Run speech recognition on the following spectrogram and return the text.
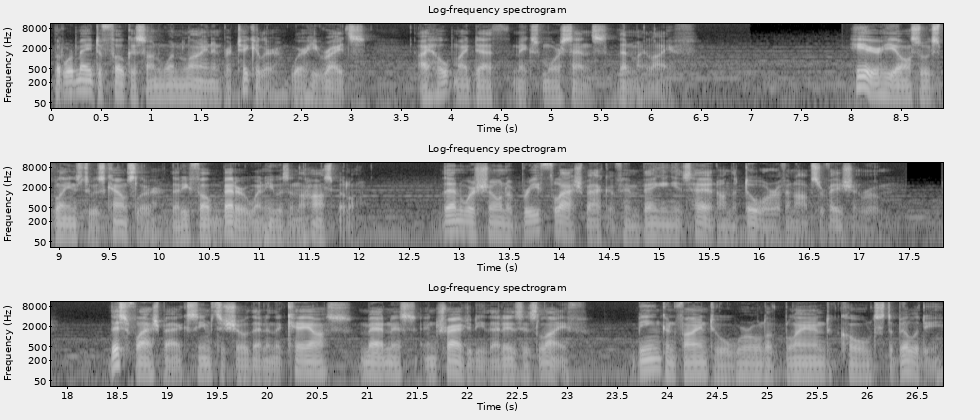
but we're made to focus on one line in particular where he writes, I hope my death makes more sense than my life. Here he also explains to his counselor that he felt better when he was in the hospital, then we're shown a brief flashback of him banging his head on the door of an observation room. This flashback seems to show that in the chaos, madness, and tragedy that is his life, being confined to a world of bland, cold stability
